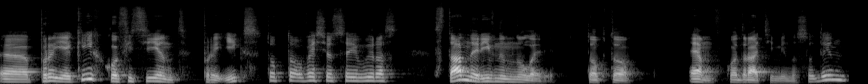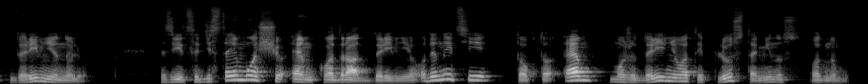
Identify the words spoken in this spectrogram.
Е, при яких коефіцієнт при x, тобто весь оцей вираз, стане рівним нулеві. Тобто m в квадраті мінус 1 дорівнює 0. Звідси дістаємо, що m квадрат дорівнює 1, тобто m може дорівнювати плюс та мінус 1.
